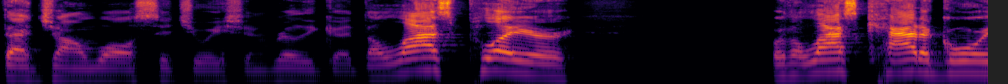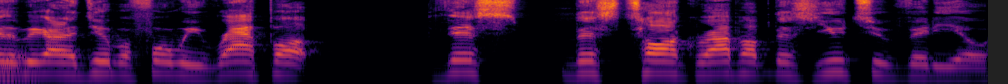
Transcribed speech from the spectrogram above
that John Wall situation really good. The last player or the last category that we got to do before we wrap up this this talk, wrap up this YouTube video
